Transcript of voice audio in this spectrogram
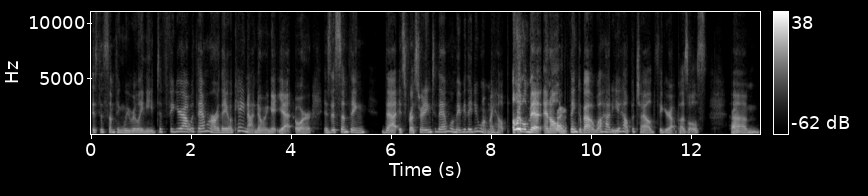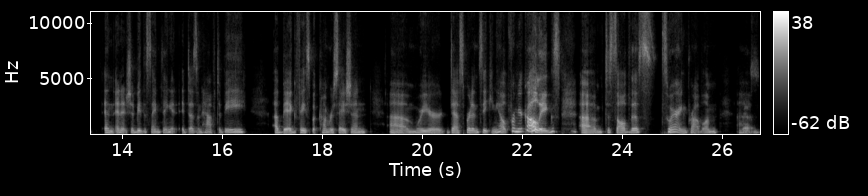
is this something we really need to figure out with them or are they okay not knowing it yet? Or is this something that is frustrating to them? Well maybe they do want my help a little bit and i'll Right. think about well how do you help a child figure out puzzles? Right. um and and it should be the same thing. It, it doesn't have to be a big facebook conversation um, where you're desperate and seeking help from your colleagues um, to solve this swearing problem um, Yes.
